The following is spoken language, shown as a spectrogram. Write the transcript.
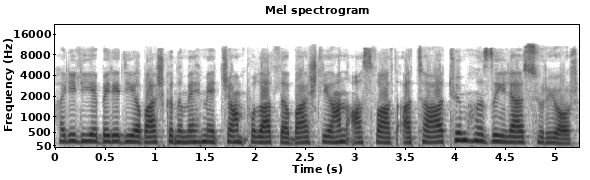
Haliliye Belediye Başkanı Mehmet Can Polat'la başlayan asfalt atağı tüm hızıyla sürüyor.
